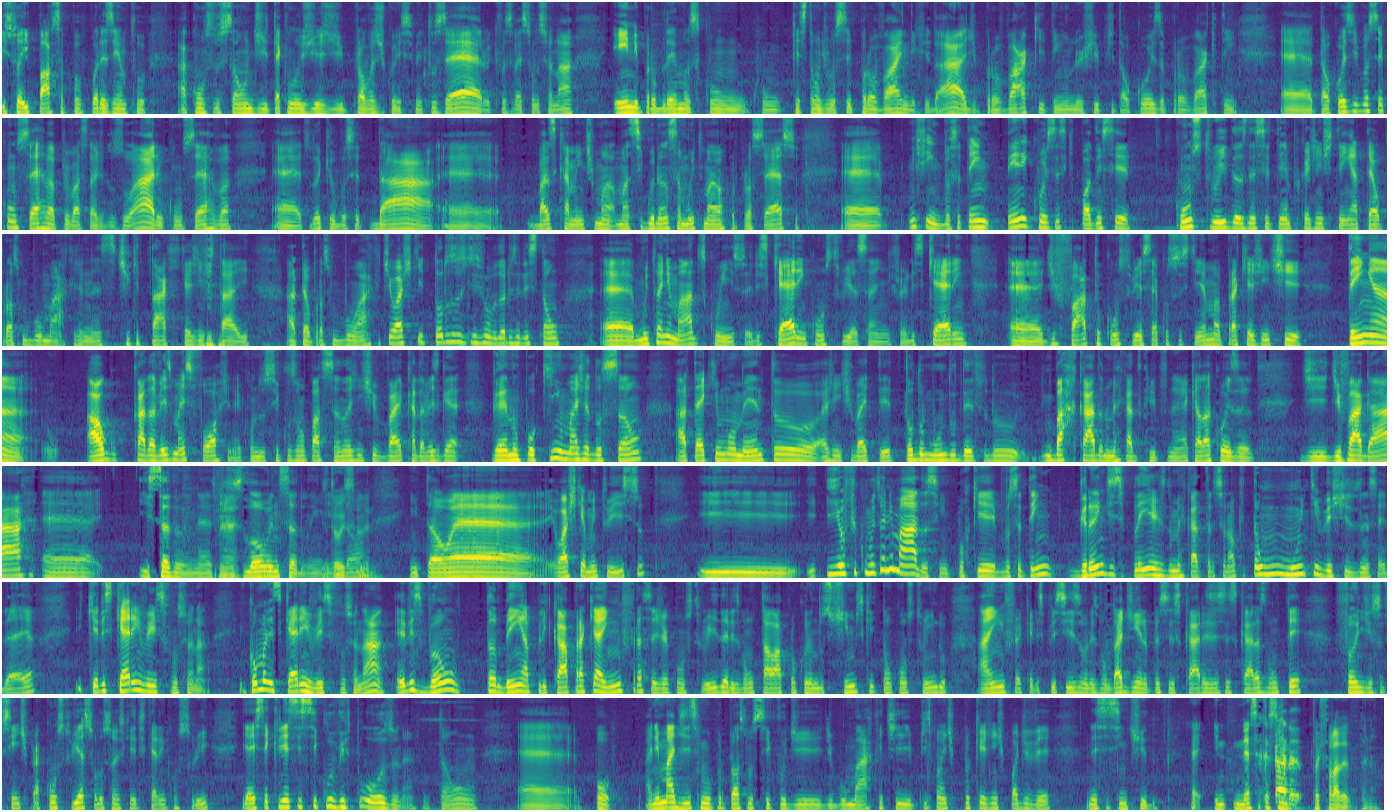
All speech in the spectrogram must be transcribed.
isso aí passa por, por exemplo, a construção de tecnologias de provas de conhecimento zero, que você vai solucionar N problemas com, com questão de você provar a identidade, provar que tem ownership de tal coisa, provar que tem é, tal coisa, e você conserva a privacidade do usuário, conserva é, tudo aquilo. Você dá é, basicamente uma, uma, segurança muito maior para o processo. É, enfim, você tem N coisas que podem ser construídas nesse tempo que a gente tem até o próximo bull market, né? nesse tic-tac que a gente está aí até o próximo bull market. Eu acho que todos os desenvolvedores eles estão é, muito animados com isso. Eles querem construir essa infra, eles querem é, de fato construir esse ecossistema para que a gente tenha algo cada vez mais forte, né? Quando os ciclos vão passando, a gente vai cada vez ganhando um pouquinho mais de adoção, até que um momento a gente vai ter todo mundo dentro do embarcado no mercado cripto, né? Aquela coisa de devagar é, e suddenly, né? É. Slow and suddenly. Então, suddenly. então é, eu acho que é muito isso. E, e, e, eu fico muito animado, assim, porque você tem grandes players do mercado tradicional que estão muito investidos nessa ideia e que eles querem ver isso funcionar. E como eles querem ver isso funcionar, eles vão também aplicar para que a infra seja construída. Eles vão estar tá lá procurando os times que estão construindo a infra que eles precisam. Eles vão dar dinheiro para esses caras. E esses caras vão ter funding suficiente para construir as soluções que eles querem construir. E aí você cria esse ciclo virtuoso, né? Então, é, pô, animadíssimo para o próximo ciclo de, de bull market, principalmente porque a gente pode ver nesse sentido. É, nessa questão. Cara, pode falar, Bruno.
